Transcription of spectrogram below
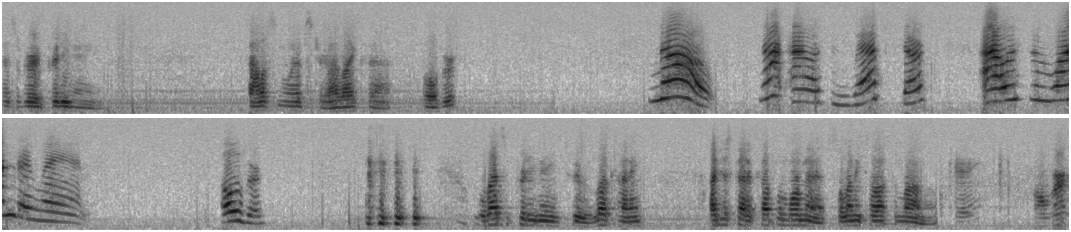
That's a very pretty name. Allison Webster. I like that. Over. No, not Allison Webster. Alice in Wonderland. Over. well, that's a pretty name, too. Look, honey, I just got a couple more minutes, so let me talk to Mama. Okay. Over.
